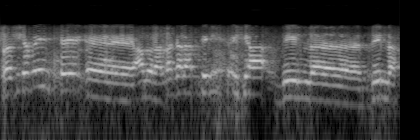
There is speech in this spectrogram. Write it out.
praticamente eh, allora, la caratteristica del, della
